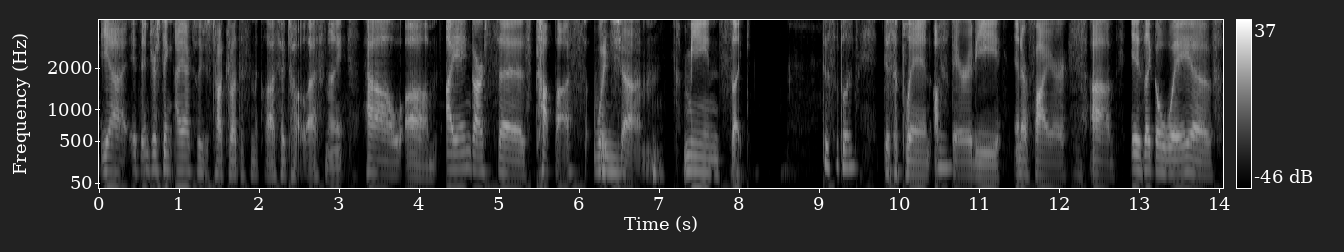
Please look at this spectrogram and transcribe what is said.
Yeah, it's interesting. I actually just talked about this in the class I taught last night. How um, Iyengar says tapas, which um, means like Discipline. discipline, austerity, inner fire, um, is like a way of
